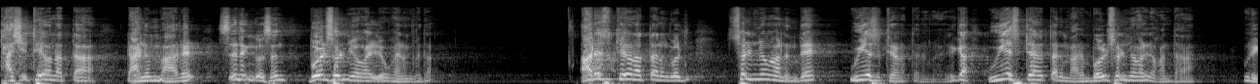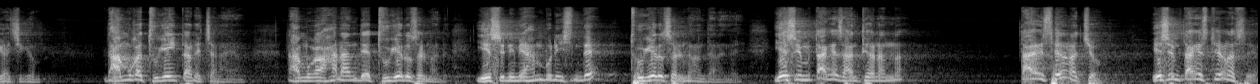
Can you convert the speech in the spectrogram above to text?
다시 태어났다라는 말을 쓰는 것은 뭘 설명하려고 하는 거다? 아래서 태어났다는 걸 설명하는데 위에서 태어났다는 거예요. 그러니까 위에서 태어났다는 말은 뭘 설명하려고 한다? 우리가 지금 나무가 두 개 있다 그랬잖아요. 나무가 하나인데 두 개로 설명한다. 예수님이 한 분이신데 두 개로 설명한다는 거예요. 예수님은 땅에서 안 태어났나? 땅에서 태어났죠. 예수님 땅에서 태어났어요.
